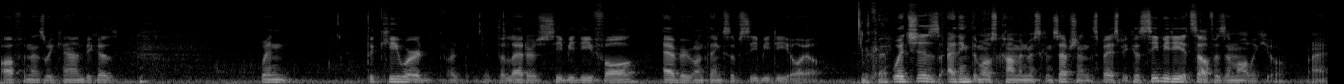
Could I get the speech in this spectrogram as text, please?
often as we can because when the keyword or the letters CBD fall, everyone thinks of CBD oil, Okay. which is I think the most common misconception in the space because CBD itself is a molecule, right?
